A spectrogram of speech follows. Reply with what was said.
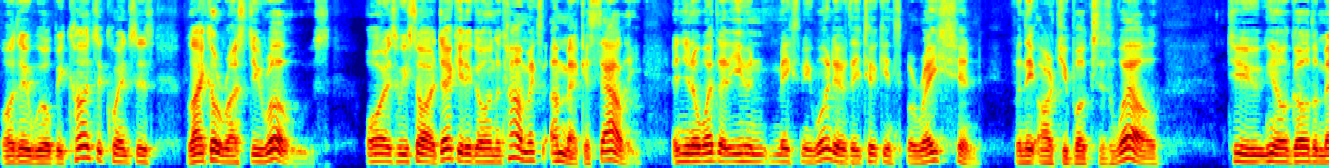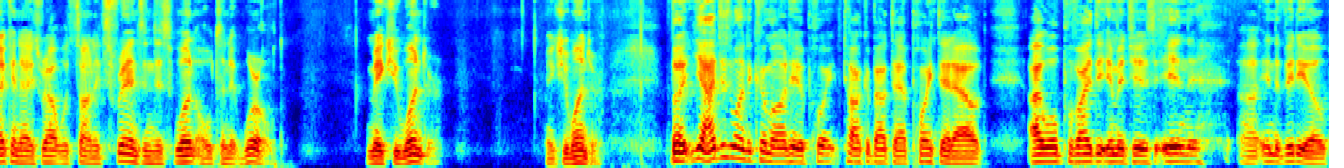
Or there will be consequences like a Rusty Rose, or as we saw a decade ago in the comics, a Mecha Sally. And you know what? That even makes me wonder if they took inspiration from the Archie books as well to, you know, go the mechanized route with Sonic's friends in this one alternate world. Makes you wonder. Makes you wonder. But yeah, I just wanted to come on here, point, talk about that, point that out. I will provide the images in uh, in the video.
